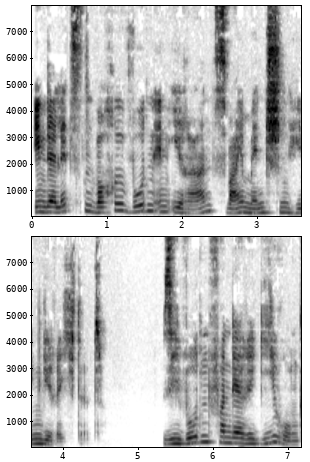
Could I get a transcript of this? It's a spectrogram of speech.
In der letzten Woche wurden in Iran zwei Menschen hingerichtet. Sie wurden von der Regierung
